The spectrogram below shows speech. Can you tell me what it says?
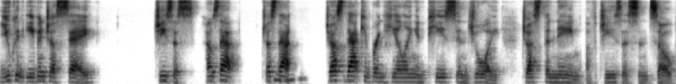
You can even just say, Jesus, how's that? Just that. Mm-hmm. Just that can bring healing and peace and joy. Just the name of Jesus. And so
